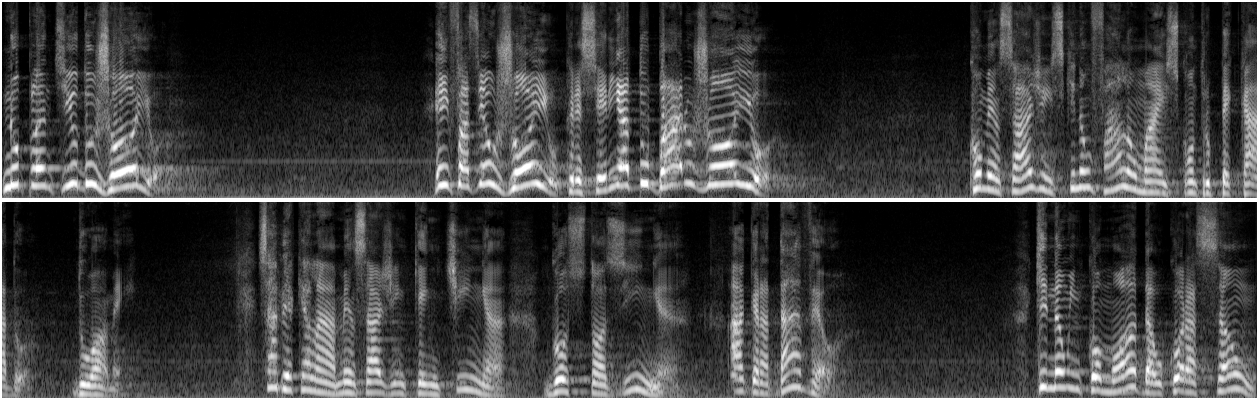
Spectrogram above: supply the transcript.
no plantio do joio, em fazer o joio crescer, em adubar o joio, com mensagens que não falam mais contra o pecado do homem. Sabe aquela mensagem quentinha, gostosinha, agradável, que não incomoda o coração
